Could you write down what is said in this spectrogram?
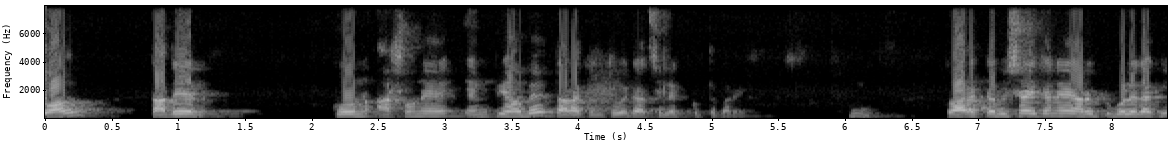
দল তাদের কোন আসনে এমপি হবে, তারা কিন্তু এটা সিলেক্ট করতে পারে। হুম। তো আরেকটা বিষয় এখানে আরও একটু বলে রাখি,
